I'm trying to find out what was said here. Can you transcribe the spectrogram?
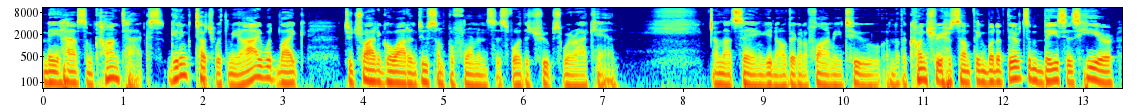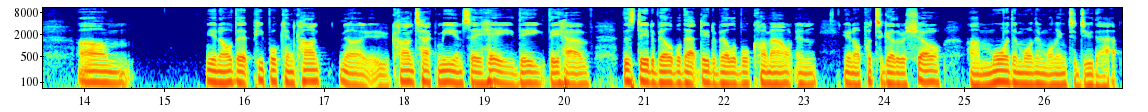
may have some contacts, get in touch with me. I would like to try to go out and do some performances for the troops where I can. I'm not saying, you know, they're going to fly me to another country or something, but if there's some bases here, um, you know, that people can con- uh, contact me and say, hey, they, they have this date available, that date available, come out and, you know, put together a show. I'm more than, more than willing to do that.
